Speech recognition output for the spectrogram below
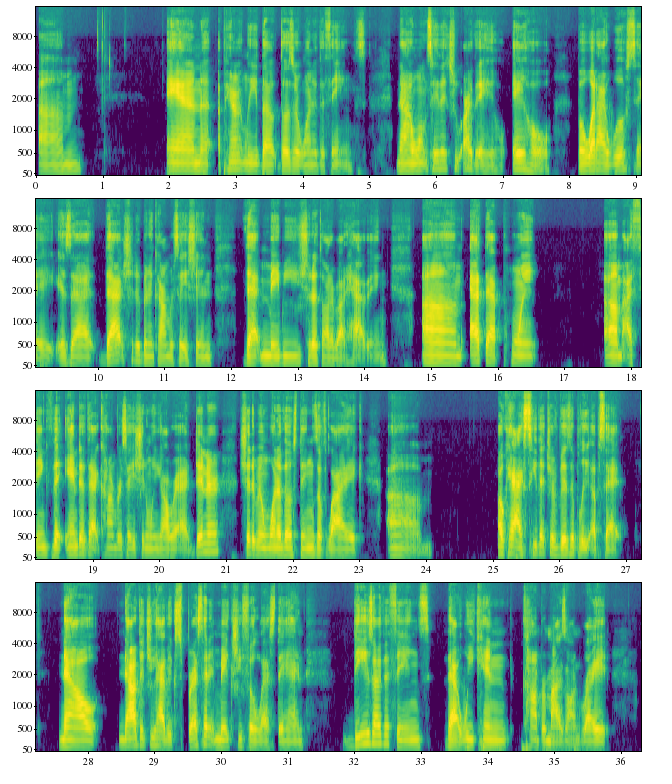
Um, and apparently, th- those are one of the things. Now, I won't say that you are the a hole, but what I will say is that that should have been a conversation that maybe you should have thought about having. Um, at that point, um, I think the end of that conversation when y'all were at dinner should have been one of those things of like, um, okay, I see that you're visibly upset. Now, now that you have expressed that it makes you feel less than, these are the things that we can compromise on, right?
